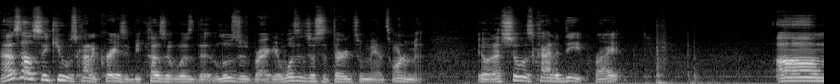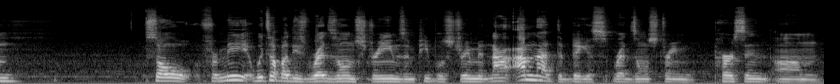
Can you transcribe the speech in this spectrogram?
Now, this LCQ was kind of crazy because it was the losers bracket. It wasn't just a 32 man tournament. Yo, that shit was kind of deep, right? Um. So for me, we talk about these red zone streams and people streaming. Now, I'm not the biggest red zone stream person. Um,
